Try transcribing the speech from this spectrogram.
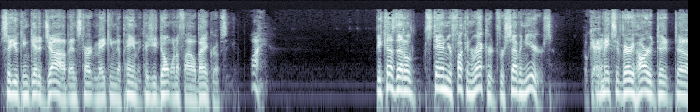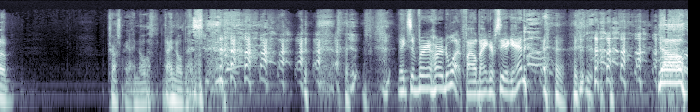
so you can get a job and start making the payment because you don't want to file bankruptcy. Because that'll stay on your fucking record for seven years. Okay. It makes it very hard to, to trust me. I know. I know this. Makes it very hard to what? File bankruptcy again? no.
